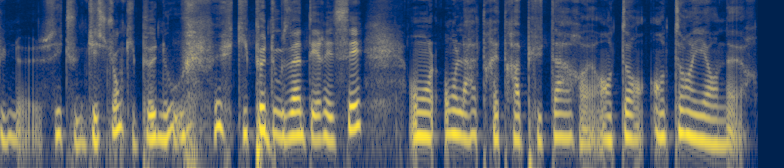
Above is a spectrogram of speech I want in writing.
une, question qui peut nous, intéresser. On, la traitera plus tard euh, en temps, et en heure.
